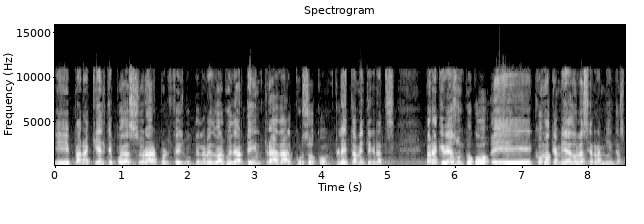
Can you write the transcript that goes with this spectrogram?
eh, para que él te pueda asesorar por el Facebook de la MED o algo y darte entrada al curso completamente gratis. Para que veas un poco eh, cómo ha cambiado las herramientas.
